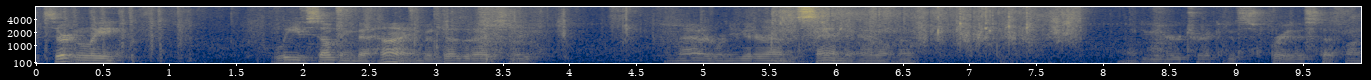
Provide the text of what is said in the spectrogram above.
It certainly leaves something behind, but does it actually matter when you get around to sanding? I don't know. I'll do your trick, and just spray this stuff on.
